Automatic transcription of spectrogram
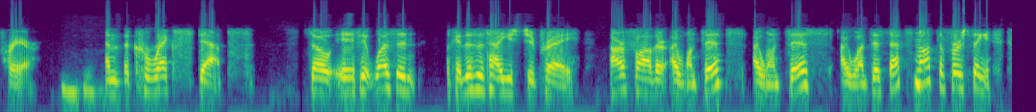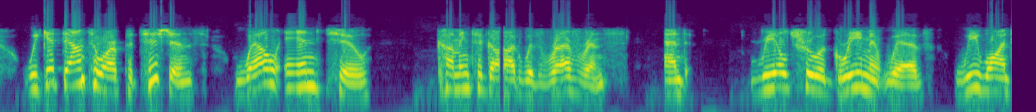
prayer mm-hmm. and the correct steps. So if it wasn't, okay, this is how you should pray. Our Father, I want this, I want this, I want this. That's not the first thing. We get down to our petitions well into coming to God with reverence and real true agreement with, we want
